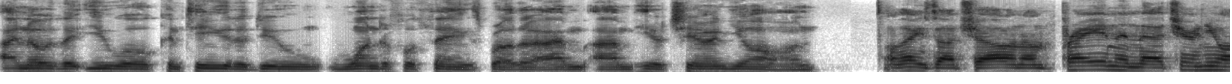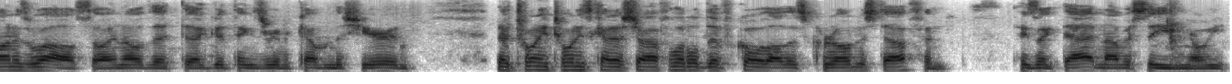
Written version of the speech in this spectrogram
I know that you will continue to do wonderful things, brother. I'm, I'm here cheering you on. well, thanks, Don Shaw. And I'm praying and uh, cheering you on as well. So I know that uh, good things are going to come this year. And you know, 2020's kind of started off a little difficult with all this Corona stuff and things like that. And obviously, you know, we,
